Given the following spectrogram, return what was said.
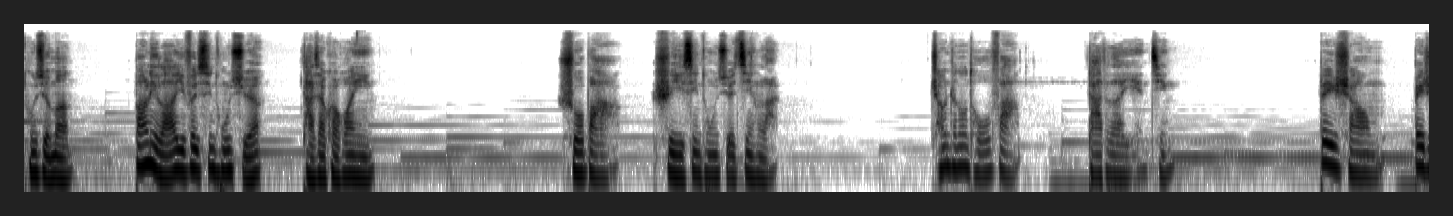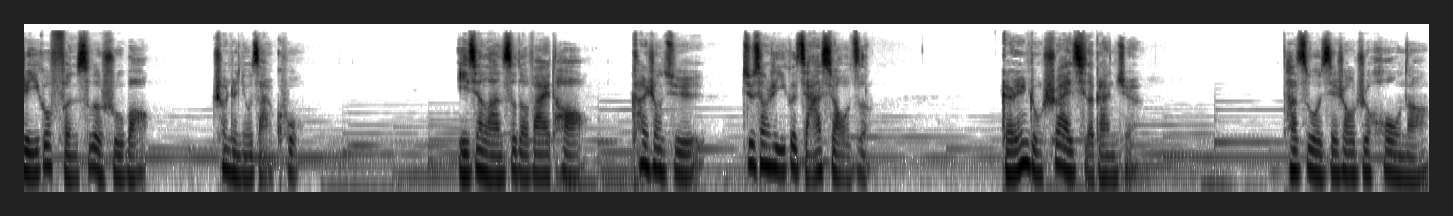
同学们，班里来了一位新同学，大家快欢迎。”说罢，示意新同学进来。长长的头发，大大的眼睛。背上背着一个粉色的书包，穿着牛仔裤，一件蓝色的外套，看上去就像是一个假小子，给人一种帅气的感觉。他自我介绍之后呢，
